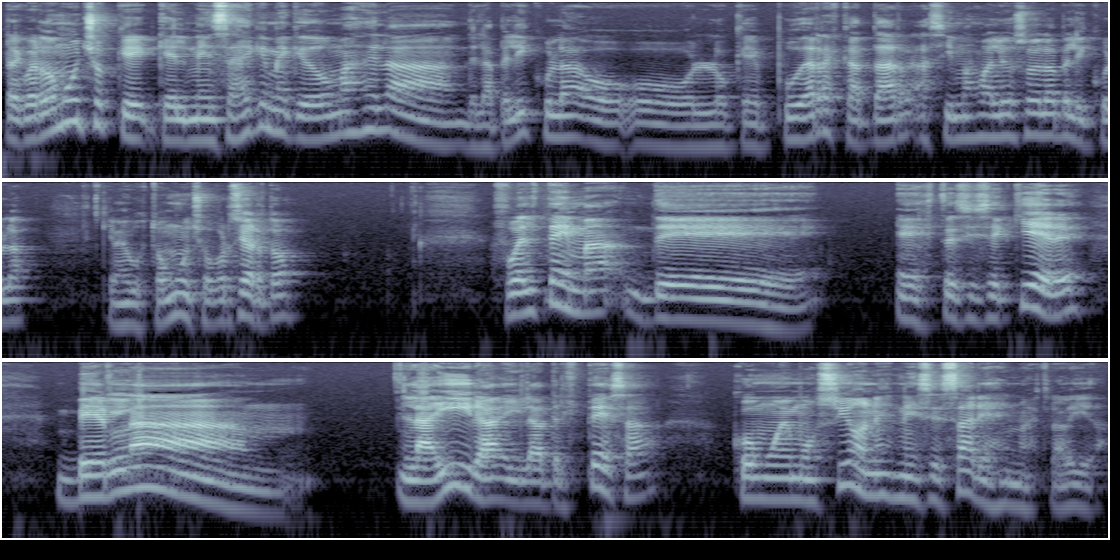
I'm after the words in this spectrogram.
Recuerdo mucho que, el mensaje que me quedó más de la, de la película o, lo que pude rescatar así más valioso de la película, que me gustó mucho por cierto, fue el tema de, este, si se quiere, ver la, la ira y la tristeza como emociones necesarias en nuestra vida.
